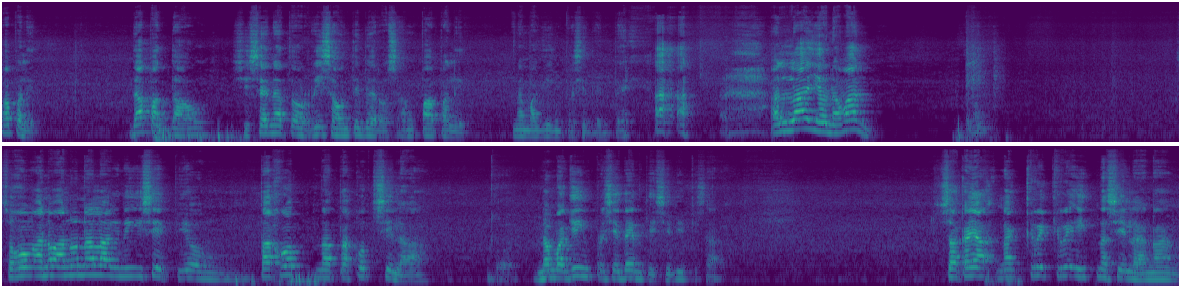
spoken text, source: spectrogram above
papalit. Dapat daw si Senator Risa Ontiveros ang papalit na maging presidente. ang layo naman. So kung ano-ano na lang iniisip yung takot na takot sila na maging presidente si BP Sara. So kaya nag-create na sila ng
